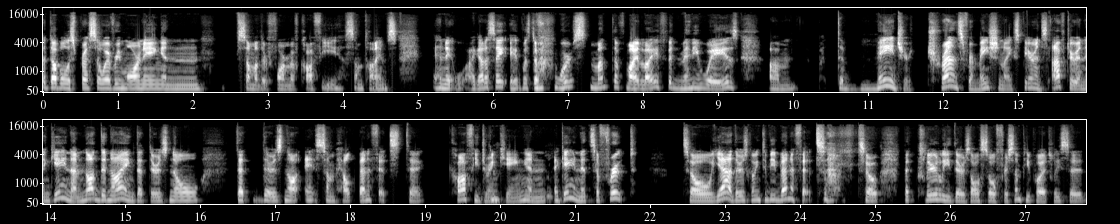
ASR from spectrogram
a double espresso every morning and some other form of coffee sometimes. and it i gotta say it was the worst month of my life in many ways. Um, but the major transformation i experienced after and again i'm not denying that there's no that there's not some health benefits to coffee mm. drinking. And again it's a fruit. So yeah there's going to be benefits. So but clearly there's also for some people at least a,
